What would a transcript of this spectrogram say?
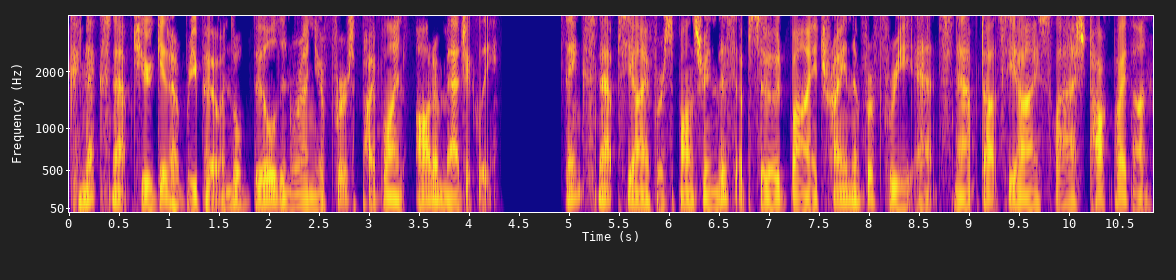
Connect Snap to your GitHub repo and they'll build and run your first pipeline automatically. Thanks SnapCI for sponsoring this episode by trying them for free at snap.ci slash talkpython.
